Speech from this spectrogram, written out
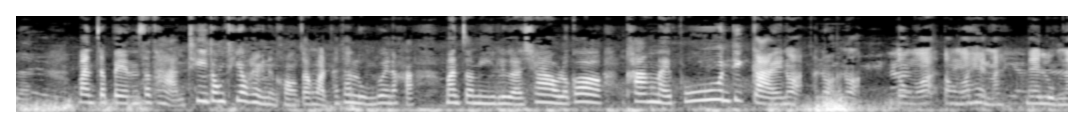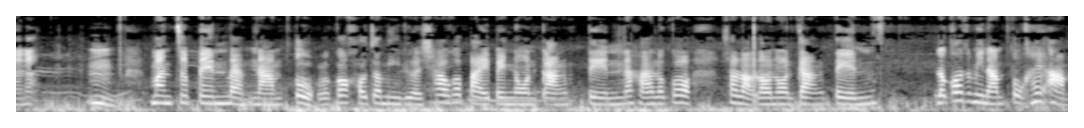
เลย มันจะเป็นสถานที่ท่องเที่ยวแห่งหนึ่งของจังหวัดพัทลุงด้วยนะคะ มันจะมีเรือเช่าแล้วก็ข้างในพูนที่ไกลเนาะเนาะเนาะตรงนู้นตรงนู้นเห็นไหมในหลุมนั้นอะอืม มันจะเป็นแบบน้ำตก แล้วก็เขาจะมีเรือเช่าเข้าไปไปนอนกลางเต็นท์นะคะ แล้วก็สำหรับเรานอนกลางเต็นท์แล้วก็จะมีน้ำตกให้อาบ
